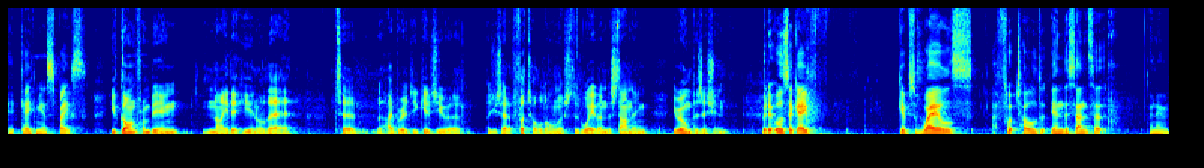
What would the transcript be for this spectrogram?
it gave me a space. You've gone from being neither here nor there to the hybridity gives you a, as you said, a foothold almost, a way of understanding your own position. But it also gave gives Wales a foothold in the sense that you know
